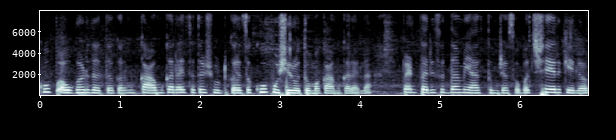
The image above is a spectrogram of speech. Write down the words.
खूप अवघड जातं. कारण काम करायचं तर शूट करायचं खूप उशीर होतो मग काम करायला. पण तरीसुद्धा मी आज तुमच्यासोबत शेअर केलं.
